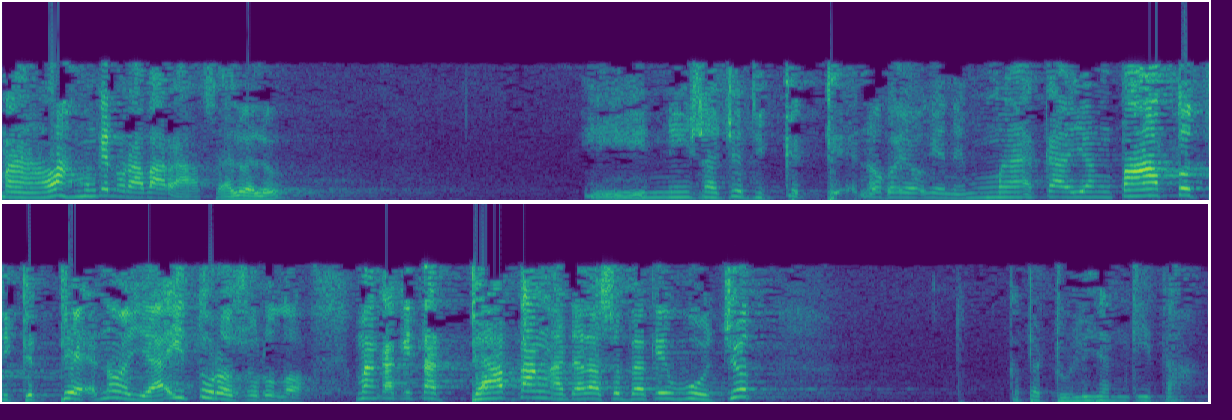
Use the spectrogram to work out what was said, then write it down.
Malah mungkin ora waras. Halo halo. Ini saja digedekno kaya ngene. Maka yang patut digedekno yaitu Rasulullah. Maka kita datang adalah sebagai wujud kepedulian kita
